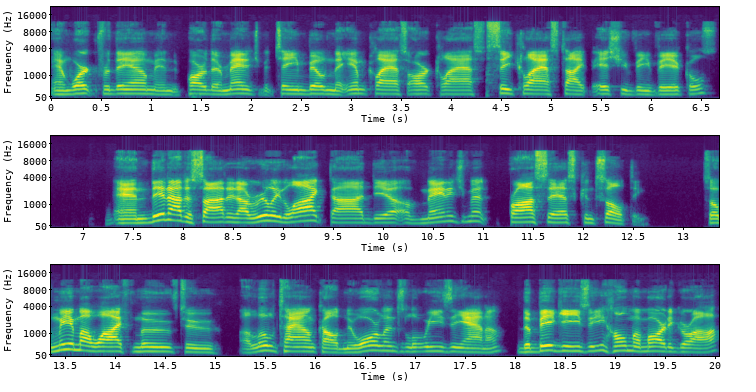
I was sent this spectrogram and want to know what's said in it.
And worked for them and part of their management team building the M class, R class, C class type SUV vehicles. And then I decided I really liked the idea of management process consulting. So me and my wife moved to a little town called New Orleans, Louisiana, the Big Easy, home of Mardi Gras.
